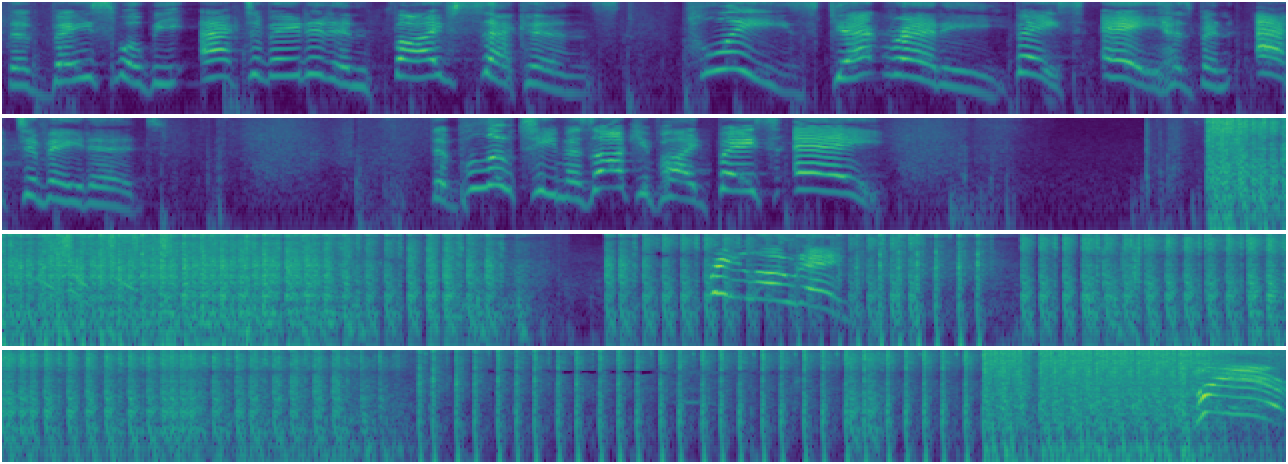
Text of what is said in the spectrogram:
The base will be activated in five seconds. Please get ready. Base A has been activated. The blue team has occupied base A. Reloading! Clear!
